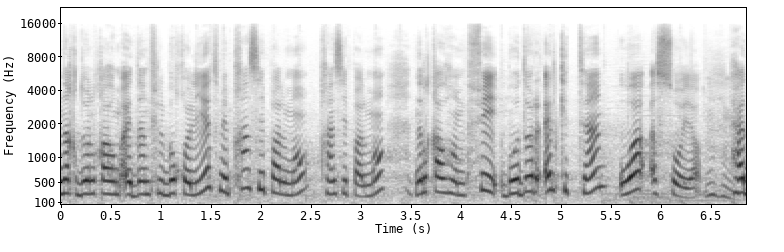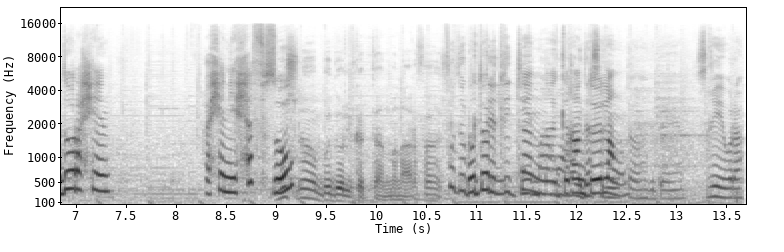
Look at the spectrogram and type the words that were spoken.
نقدروا نلقاوهم أيضا في البقوليات mais principalement principalement نلقاوهم في بذور الكتان والصويا هادو راحين راحين يحفزوا شنو بذور الكتان؟ ما نعرفهاش. بذور الكتان هكذا de lin. صغيرة.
